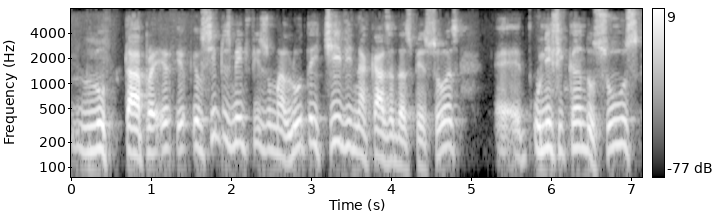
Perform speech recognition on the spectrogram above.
lutar para. Eu, eu, eu, simplesmente fiz uma luta e tive na casa das pessoas, é, unificando o SUS,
